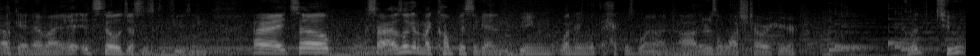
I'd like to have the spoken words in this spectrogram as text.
Okay, never mind. It's still just as confusing. Alright, so, sorry, I was looking at my compass again, being wondering what the heck was going on. Ah, there's a watchtower here. Good too?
